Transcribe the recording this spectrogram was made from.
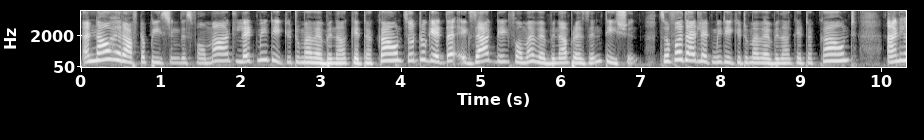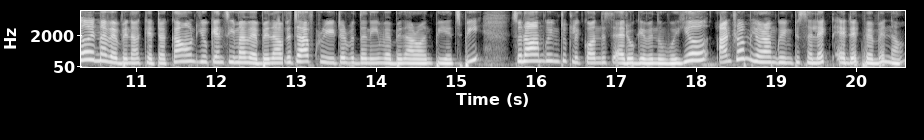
And now here after pasting this format, let me take you to my webinar kit account. So to get the exact date for my webinar presentation. So for that, let me take you to my webinar kit account. And here in my webinar kit account, you can see my webinar which I have created with the name webinar on PHP. So now I'm going to click on this arrow given over here. And from here, I'm going to select edit webinar.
